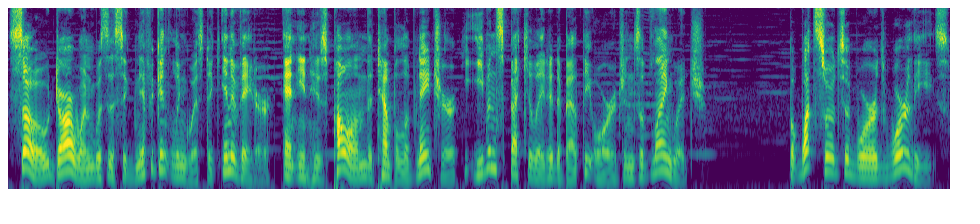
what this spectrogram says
So, Darwin was a significant linguistic innovator, and in his poem The Temple of Nature, he even speculated about the origins of language. But what sorts of words were these?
